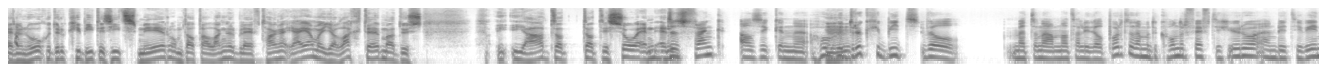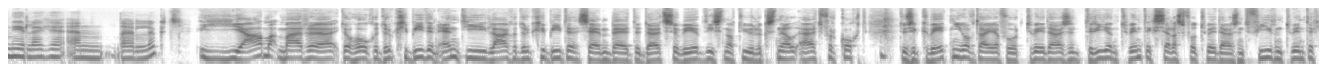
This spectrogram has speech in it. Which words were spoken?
En een hoge drukgebied is iets meer, omdat dat langer blijft hangen. Ja, ja, maar je lacht, hè, maar dus... Ja, dat, dat is zo. En, en... Dus Frank, als ik een uh, hoge mm drukgebied wil met de naam Nathalie Delporte, dan moet ik 150 euro aan BTW neerleggen en dat lukt? Ja, maar, maar uh, de hoge drukgebieden en die lage drukgebieden zijn bij de Duitse weerdienst natuurlijk snel uitverkocht. Dus ik weet niet of dat je voor 2023, zelfs voor 2024,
